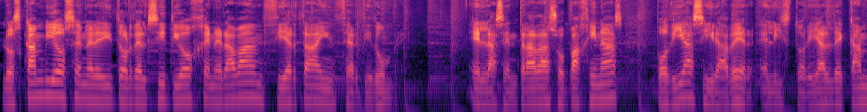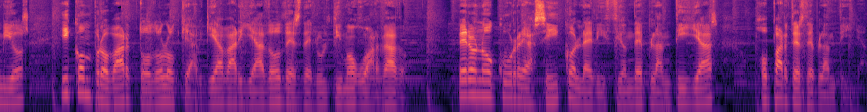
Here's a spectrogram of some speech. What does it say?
los cambios en el editor del sitio generaban cierta incertidumbre. En las entradas o páginas podías ir a ver el historial de cambios y comprobar todo lo que había variado desde el último guardado, pero no ocurre así con la edición de plantillas o partes de plantilla.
